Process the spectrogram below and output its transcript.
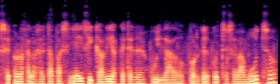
se conocen las etapas y ahí sí que habría que tener cuidado porque el coche se va mucho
